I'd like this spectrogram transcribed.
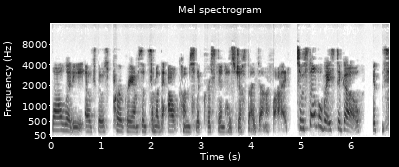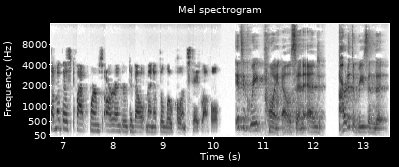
quality of those programs and some of the outcomes that Kristen has just identified. So we still have a ways to go, but some of those platforms are under development at the local and state level. It's a great point, Allison. And part of the reason that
